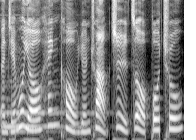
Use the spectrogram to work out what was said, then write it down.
本节目由 Hanko 原创制作播出。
